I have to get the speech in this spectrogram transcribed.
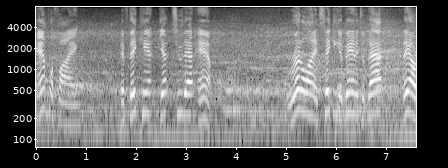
amplifying if they can't get to that amp. Red Alliance taking advantage of that. They are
